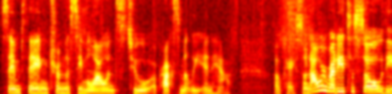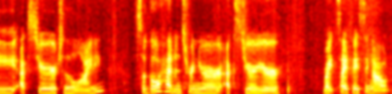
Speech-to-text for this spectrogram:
same thing, trim the seam allowance to approximately in half. Okay, so now we're ready to sew the exterior to the lining. So go ahead and turn your exterior right side facing out.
